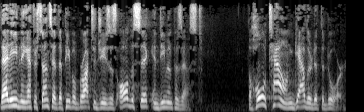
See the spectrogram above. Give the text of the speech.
That evening after sunset, the people brought to Jesus all the sick and demon possessed. The whole town gathered at the door,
